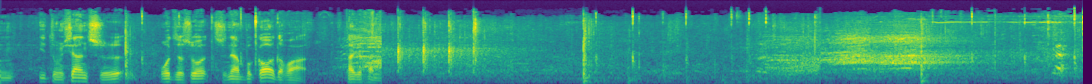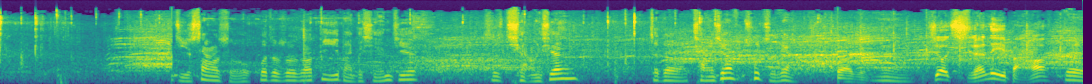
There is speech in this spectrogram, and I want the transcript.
嗯，一种相持或者说质量不高的话，那就很。己上手，或者说他第一版的衔接是抢先，这个抢先出质量。不要紧，嗯，只要起来那一板啊。对。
